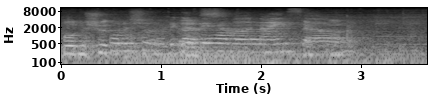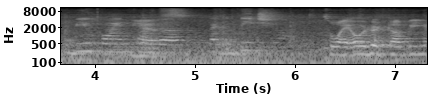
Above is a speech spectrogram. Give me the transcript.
photo shoot. photo shoot because they have a nice uh, viewpoint from Yes. the like the beach. So I ordered coffee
